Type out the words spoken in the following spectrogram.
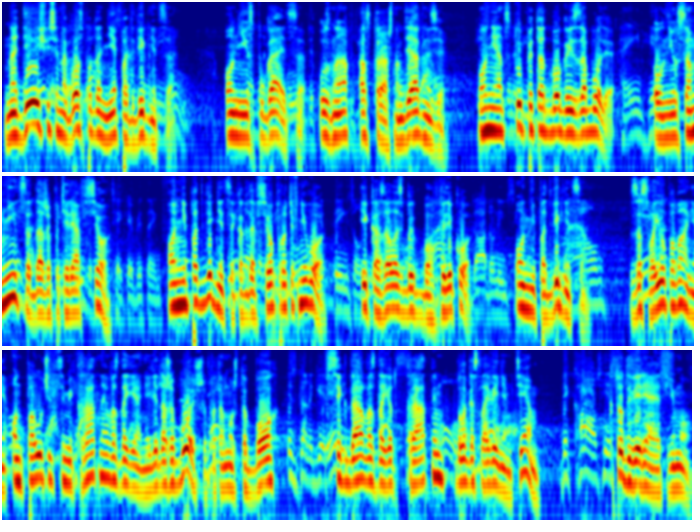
Надеющийся на Господа не подвигнется. Он не испугается, узнав о страшном диагнозе. Он не отступит от Бога из-за боли. Он не усомнится, даже потеряв все. Он не подвигнется, когда все против него. И, казалось бы, Бог далеко. Он не подвигнется. За свое упование он получит семикратное воздаяние или даже больше, потому что Бог всегда воздает кратным благословением тем, кто доверяет Ему.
